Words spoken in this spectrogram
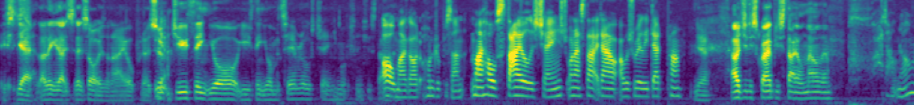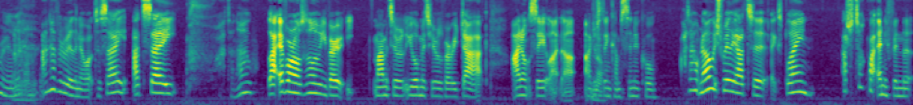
It's, yeah, I think that's that's always an eye opener. So, Yeah. do you think your you think your materials changed much since you started? oh my god, hundred percent. My whole style has changed. When I started out, I was really deadpan. Yeah. How would you describe your style now then? I don't know really. Anyone- I never really know what to say. I'd say I don't know. Like everyone else, oh, you're very my material, your material's very dark. I don't see it like that. I just No. think I'm cynical. I don't know. It's really hard to explain. I just talk about anything that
